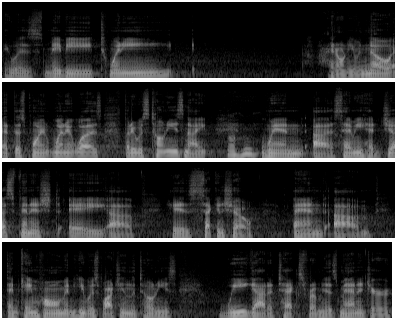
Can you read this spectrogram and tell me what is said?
it was maybe 20. I don't even know at this point when it was, but it was Tony's night mm-hmm. when uh, Sammy had just finished a uh, his second show, and um, then came home and he was watching the Tonys. We got a text from his manager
